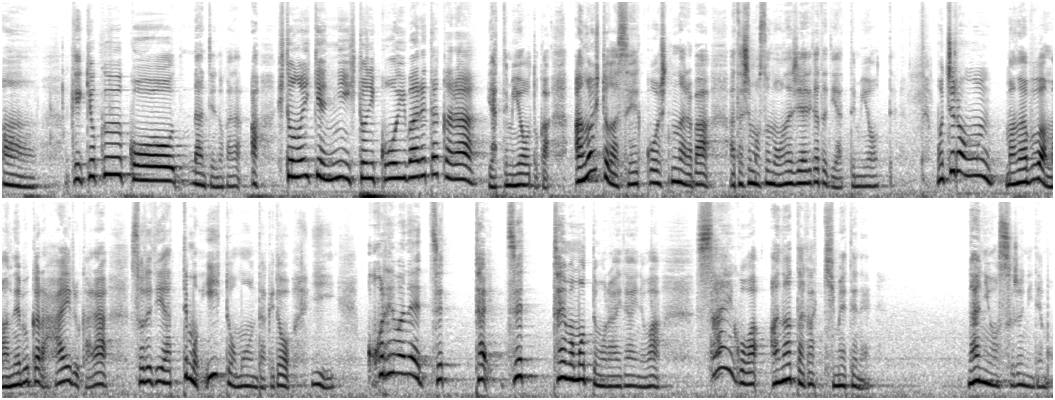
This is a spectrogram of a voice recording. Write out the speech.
うん。結局、こう、なんていうのかな。あ、人の意見に人にこう言われたからやってみようとか、あの人が成功したならば、私もその同じやり方でやってみようって。もちろん、学ぶは真似ぶから入るから、それでやってもいいと思うんだけど、いい？これはね、絶対、絶対守ってもらいたいのは、最後はあなたが決めてね。何をするにでも。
